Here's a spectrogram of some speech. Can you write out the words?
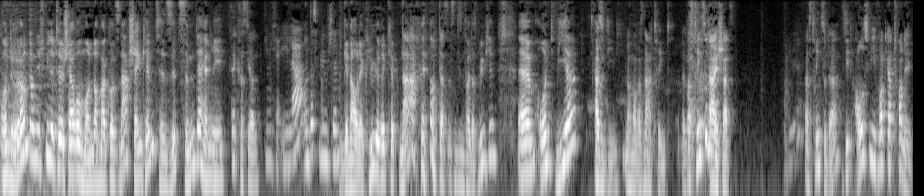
und rund um den Spieletisch herum und nochmal kurz nachschenkend sitzen der Henry, der Christian, die Michaela und das Blümchen. Genau, der Klügere kippt nach und das ist in diesem Fall das Blümchen. Ähm, und wir also die nochmal was nachtrinkt. Was trinkst du da, Schatz? Was trinkst du da? Sieht aus wie Wodka Tonic.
